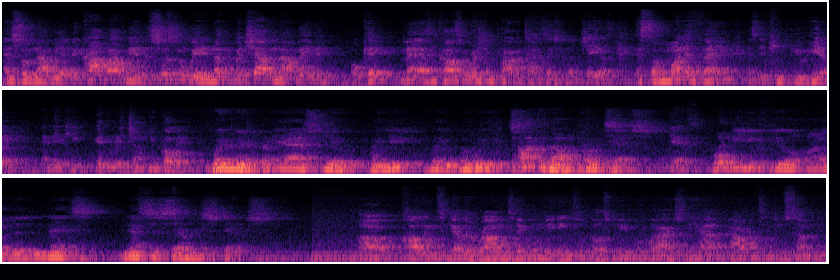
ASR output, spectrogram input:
And so now we had the cop out, we had the system, we ain't nothing but chattel now, baby. Okay? Mass incarceration, privatization of jails. It's a money thing as they keep you here and they keep getting rich on you. Go ahead. Wait a minute, let me ask you, when you, when, when we talk about protests, Yes. what do you feel are the next necessary steps? Uh, calling together roundtable meetings with those people who actually have power to do something,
